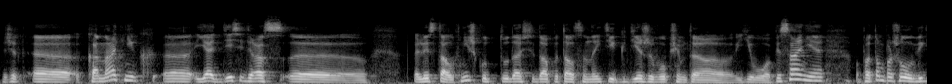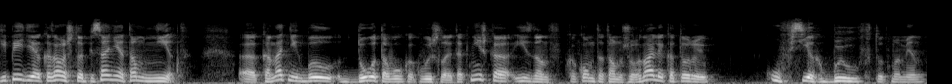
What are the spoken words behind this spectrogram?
Значит, э, канатник, э, я 10 раз э, листал книжку туда-сюда, пытался найти, где же, в общем-то, его описание. Потом пошел в Википедию, оказалось, что описания там нет. Канатник был до того, как вышла эта книжка, издан в каком-то там журнале, который у всех был в тот момент.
